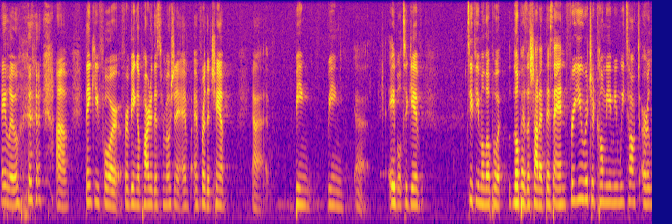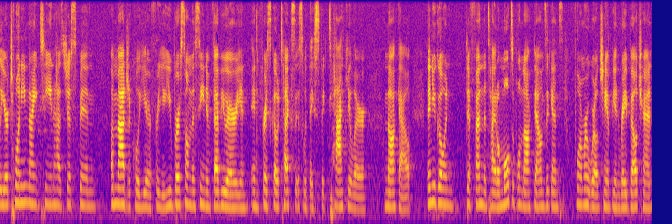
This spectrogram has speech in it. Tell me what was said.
Hey, Lou. um, thank you for, for being a part of this promotion and, and for the champ uh, being being uh, able to give Lopo- Lopez a shot at this. And for you, Richard Commey, I mean, we talked earlier, 2019 has just been a magical year for you. You burst on the scene in February in, in Frisco, Texas with a spectacular knockout. Then you go and defend the title, multiple knockdowns against former world champion Ray Beltran.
